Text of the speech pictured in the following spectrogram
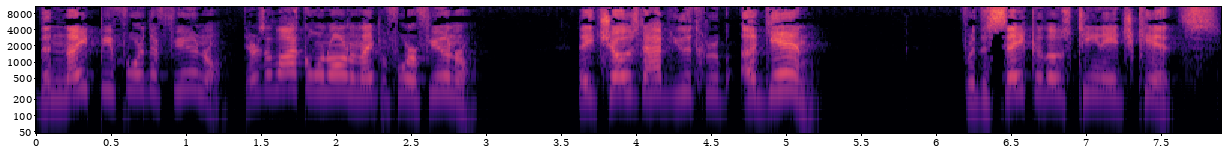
The night before the funeral, there's a lot going on the night before a funeral. They chose to have youth group again for the sake of those teenage kids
